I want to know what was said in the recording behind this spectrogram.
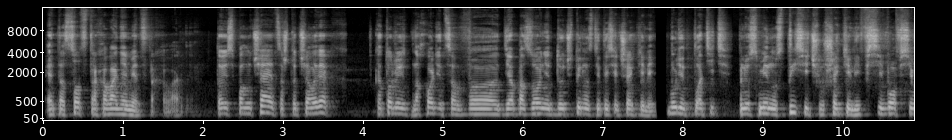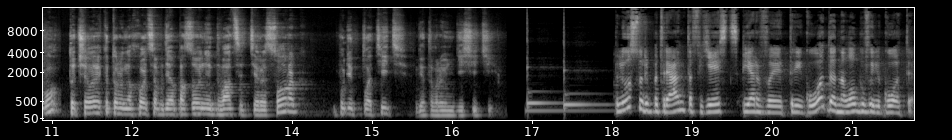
это соцстрахование, медстрахование. То есть получается, что человек, который находится в диапазоне до 14 тысяч шекелей, будет платить плюс-минус тысячу шекелей всего-всего, то человек, который находится в диапазоне 20-40, будет платить где-то в районе 10. Плюс у репатриантов есть первые три года налоговые льготы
